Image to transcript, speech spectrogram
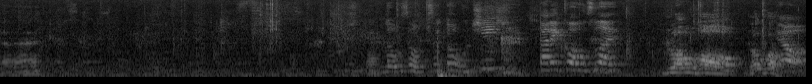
ne. Dlouho se to učíš? Tady kouzle. Dlouho, dlouho. Jo.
